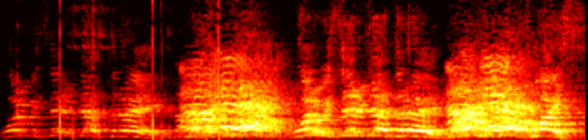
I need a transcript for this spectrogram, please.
What do we say to death today? Not yet. What do we say to death today? Not yet. Twice.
